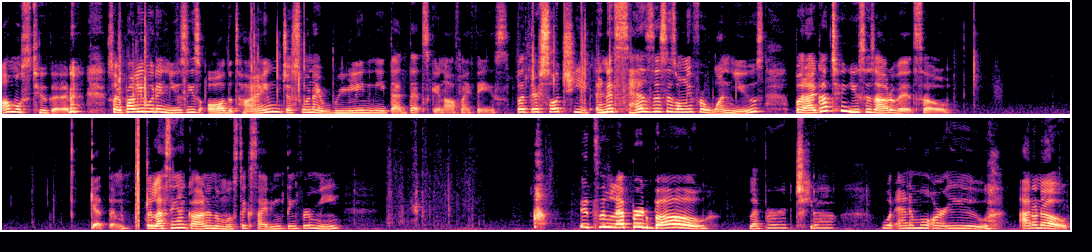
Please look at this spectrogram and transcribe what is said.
almost too good so i probably wouldn't use these all the time just when i really need that dead skin off my face but they're so cheap and it says this is only for one use but i got two uses out of it so get them the last thing i got and the most exciting thing for me it's a leopard bow. Leopard? Cheetah? What animal are you? I don't know.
